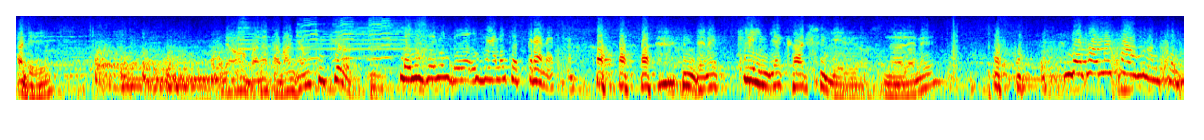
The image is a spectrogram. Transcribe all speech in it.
Hadi. Ne o bana tabanca mı çekiyorsun? Beni Cemil Bey'e ihanet ettiremezsin. Demek Kling'e karşı geliyorsun öyle mi? Defolma savunurum seni.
